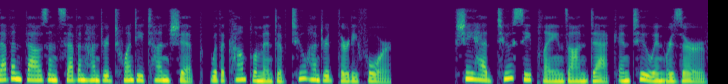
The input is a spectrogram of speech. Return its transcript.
7,720-ton ship, with a complement of 234. She had two seaplanes on deck and two in reserve.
